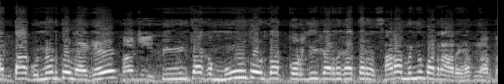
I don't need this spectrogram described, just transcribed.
ਆਟਾ ਗੁੰਨਣ ਤੋਂ ਲੈ ਕੇ ਪੀਣ ਤੱਕ ਮੂੰਹ ਧੋਣ ਤੱਕ ਕੁਰਲੀ ਕਰਨ ਖਾਤਰ ਸਾਰਾ ਮੈਨੂੰ ਬਟਰਾ ਰਿਹਾ। ਪੰਜਾਬ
